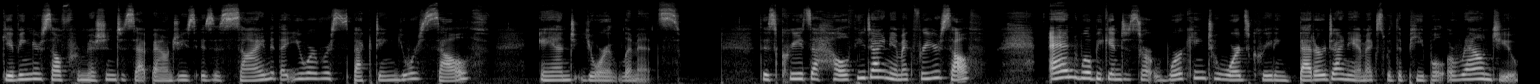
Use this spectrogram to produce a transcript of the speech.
Giving yourself permission to set boundaries is a sign that you are respecting yourself and your limits. This creates a healthy dynamic for yourself and will begin to start working towards creating better dynamics with the people around you,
